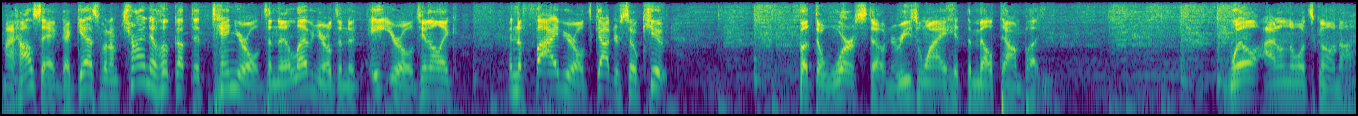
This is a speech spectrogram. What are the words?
my house egged, I guess. But I'm trying to hook up the ten year olds and the eleven year olds and the eight year olds, you know, like, and the five year olds. God, they're so cute. But the worst though, and the reason why I hit the meltdown button. Well, I don't know what's going on.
